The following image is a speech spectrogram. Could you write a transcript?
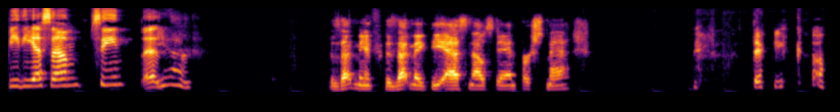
BDSM scene. Uh, yeah. Does that make does that make the S now stand for smash? There you go.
